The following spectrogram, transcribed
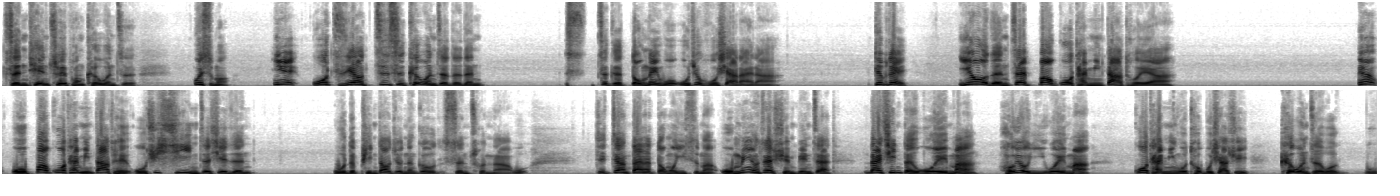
整天吹捧柯文哲。为什么？因为我只要支持柯文哲的人。这个抖内我我就活下来了，对不对？也有人在抱郭台铭大腿啊，因为我抱郭台铭大腿，我去吸引这些人，我的频道就能够生存啊。我就这样，大家懂我意思吗？我没有在选边站，赖清德我也骂，侯友谊我也骂，郭台铭我投不下去，柯文哲我我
